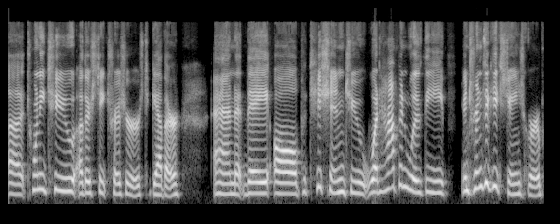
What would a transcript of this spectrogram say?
uh, 22 other state treasurers together and they all petitioned to what happened was the intrinsic exchange group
